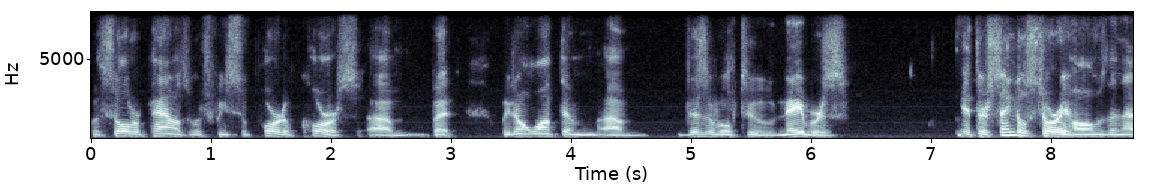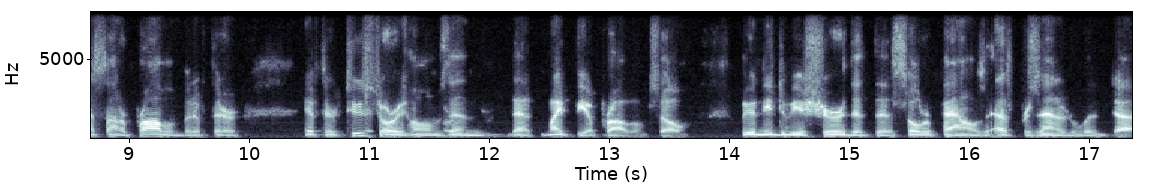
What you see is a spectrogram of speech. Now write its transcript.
with solar panels, which we support, of course. Um, but we don't want them, um, visible to neighbors. If they're single-story homes, then that's not a problem, but if they're, if they're two-story homes, then that might be a problem. So we would need to be assured that the solar panels as presented would, uh,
